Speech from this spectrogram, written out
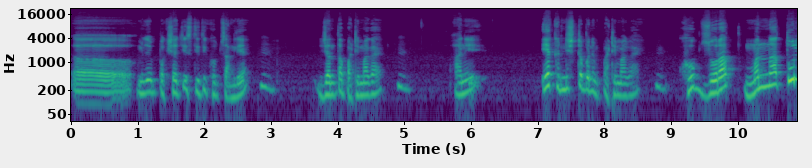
अं, म्हणजे पक्षाची स्थिती खूप चांगली आहे. जनता पाठीमागं आहे. हम्म. आणि एकनिष्ठपणे पाठीमागं आहे. हम्म. खूप जोरात मनातून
